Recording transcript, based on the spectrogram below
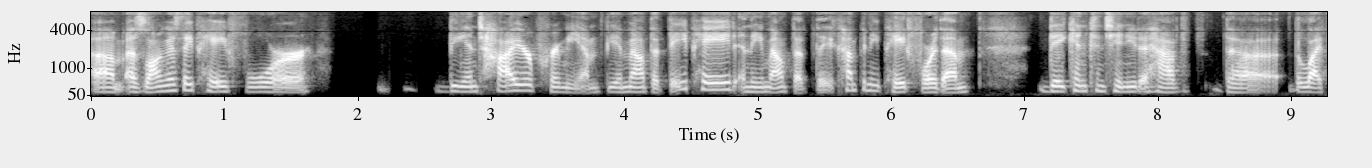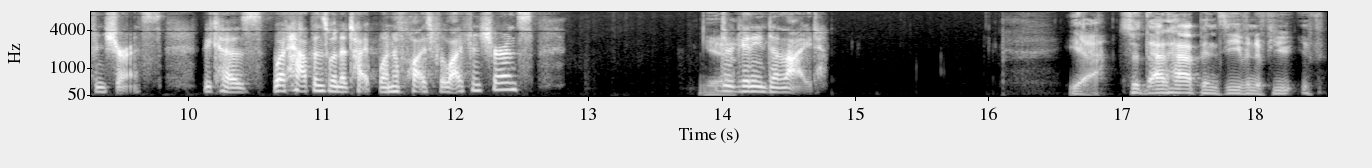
um, as long as they pay for the entire premium, the amount that they paid and the amount that the company paid for them, they can continue to have the the life insurance. Because what happens when a type one applies for life insurance? Yeah, They're getting denied. yeah. So that happens even if you if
